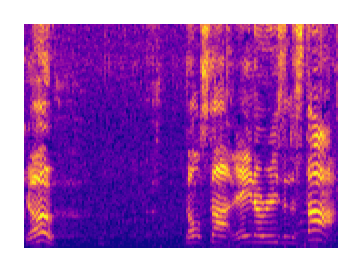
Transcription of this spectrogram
Go! Don't stop. There ain't no reason to stop.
